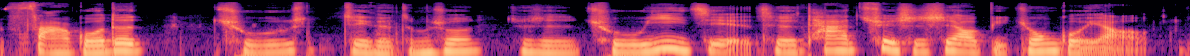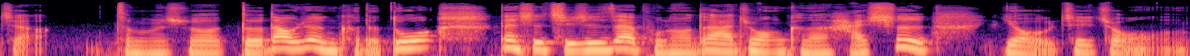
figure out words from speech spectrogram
法国的厨这个怎么说？就是厨艺界，其实它确实是要比中国要这样怎么说得到认可的多。但是其实，在普通大众可能还是有这种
